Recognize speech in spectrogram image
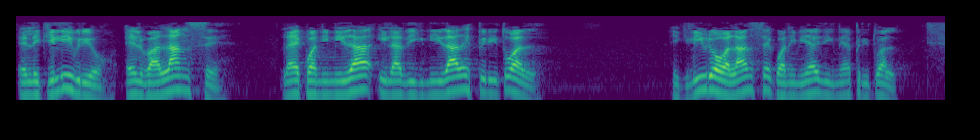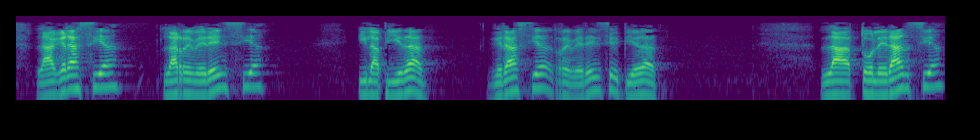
El equilibrio, el balance, la ecuanimidad y la dignidad espiritual. Equilibrio, balance, ecuanimidad y dignidad espiritual. La gracia, la reverencia y la piedad. Gracia, reverencia y piedad. La tolerancia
